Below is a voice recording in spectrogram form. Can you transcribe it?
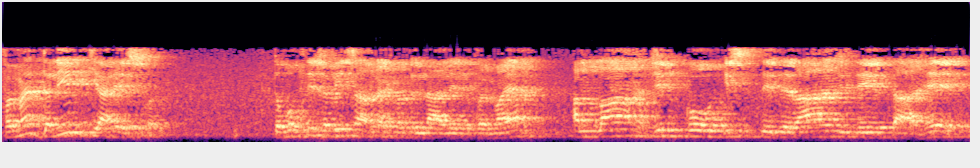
فرمایا، دلیل کیا ہے اس وقت تو مفتی شبی صاحب رحمۃ اللہ علیہ نے فرمایا اللہ جن کو استدراج دیتا ہے،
